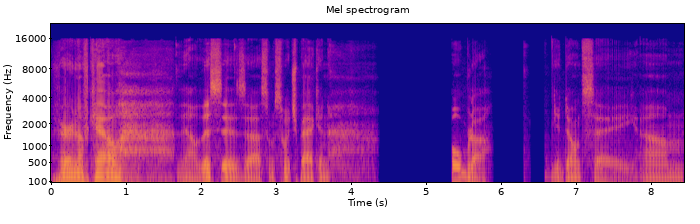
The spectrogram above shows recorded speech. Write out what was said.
Fair enough, cow. Now this is uh, some switchback in Obra. You don't say. Um,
